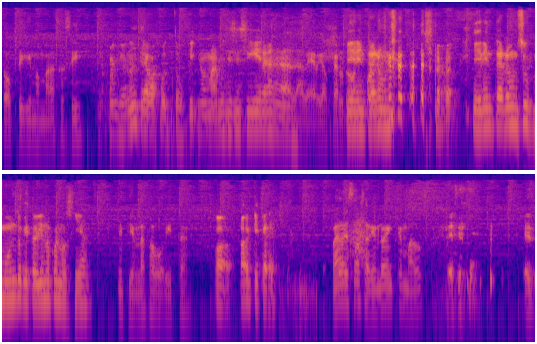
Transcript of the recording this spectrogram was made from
Topic y mamás así. No, yo no entraba a Hot Topic, no mames, ese sí A era. la verga, perdón. Era entrar a un, era entrar a un submundo que todavía no conocía. Mi tienda favorita. Ah, ah, qué caray. Bueno, ya estamos saliendo bien quemados. Es- es-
